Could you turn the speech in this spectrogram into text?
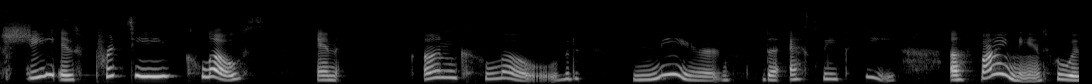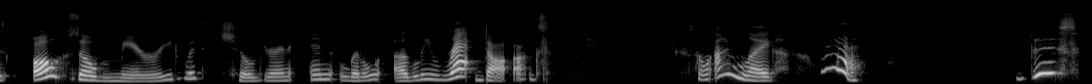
she is pretty close and unclothed near the SVP of finance who is also married with children and little ugly rat dogs. So I'm like, huh, this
